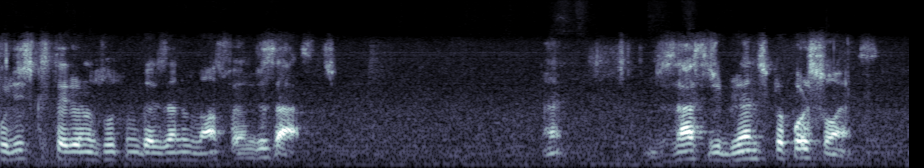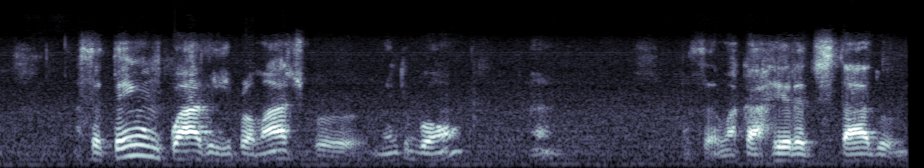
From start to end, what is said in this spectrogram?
política exterior nos últimos dois anos nossos foi um desastre. Né? Um desastre de grandes proporções. Você tem um quadro diplomático muito bom, né? Uma carreira de Estado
